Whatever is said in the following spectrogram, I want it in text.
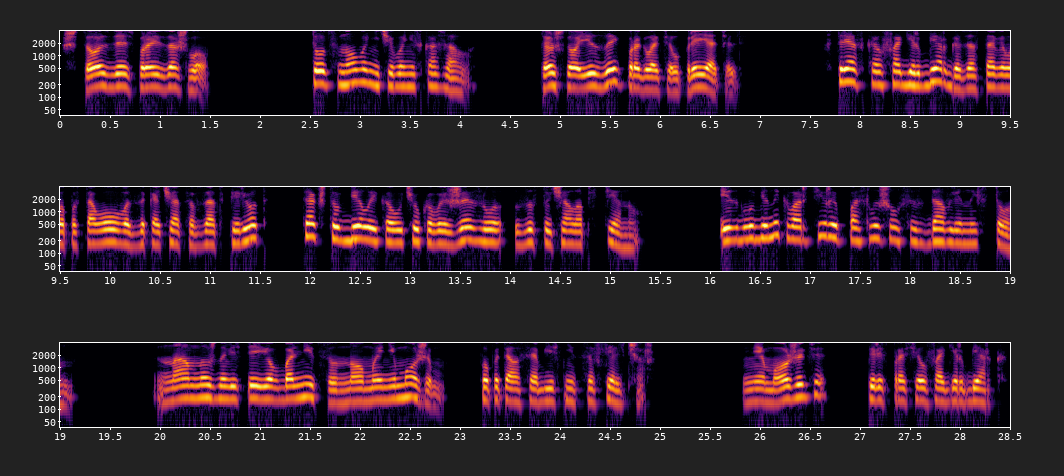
«Что здесь произошло?» Тот снова ничего не сказал. «Ты что, язык проглотил, приятель?» Встряска Фагерберга заставила постового закачаться взад-вперед, так что белый каучуковый жезл застучал об стену. Из глубины квартиры послышался сдавленный стон. «Нам нужно везти ее в больницу, но мы не можем попытался объясниться фельдшер. Не можете? переспросил Фагерберг.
